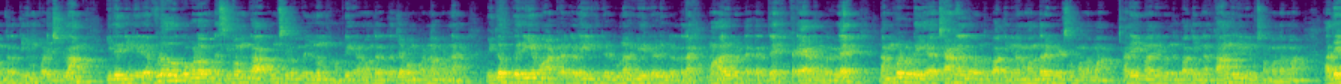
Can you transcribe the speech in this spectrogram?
மந்திரத்தையும் படிச்சுக்கலாம். இதை நீங்கள் எவ்வளோக்கு எவ்வளோ இந்த சிவம் காக்கும் சிவம் வெல்லும் அப்படிங்கிற மந்திரத்தை ஜபம் பண்ண பண்ண மிகப்பெரிய மாற்றங்களை நீங்கள் உணர்வீர்கள்ங்கிறதுல மாறுபட்ட கருத்தே கிடையாது நண்பர்களே. நம்மளுடைய சேனலில் வந்து பார்த்தீங்கன்னா மந்திரங்கள் சம்மந்தமாக அதே மாதிரி வந்து பார்த்தீங்கன்னா தாந்திரிகம் சம்மந்தமாக அதே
